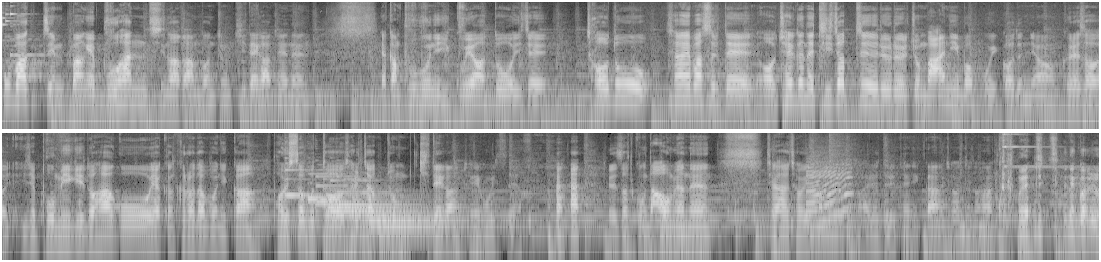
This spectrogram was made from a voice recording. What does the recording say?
호박찐빵의 무한 진화가 한번 좀 기대가 되는 약간 부분이 있고요. 또 이제 저도 생각해봤을 때 어, 최근에 디저트류를 좀 많이 먹고 있거든요. 그래서 이제 봄이기도 하고 약간 그러다 보니까 벌써부터 살짝 좀 기대가 되고 있어요. 그래서 꼭 나오면은 제가 저희 사모님께서 알려드릴 테니까 저한테도 하나 꼭 보내주시는 걸로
